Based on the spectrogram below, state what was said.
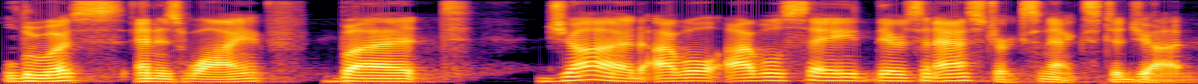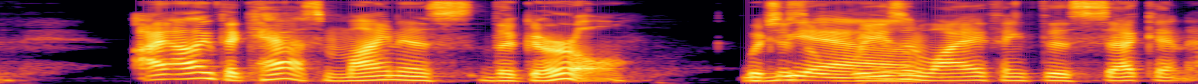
lewis and his wife but judd i will i will say there's an asterisk next to judd. I, I like the cast minus the girl, which is Yeah. the reason why I think the second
